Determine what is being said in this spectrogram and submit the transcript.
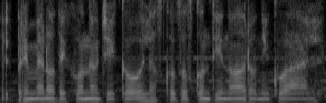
El primero de junio llegó y las cosas continuaron igual.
